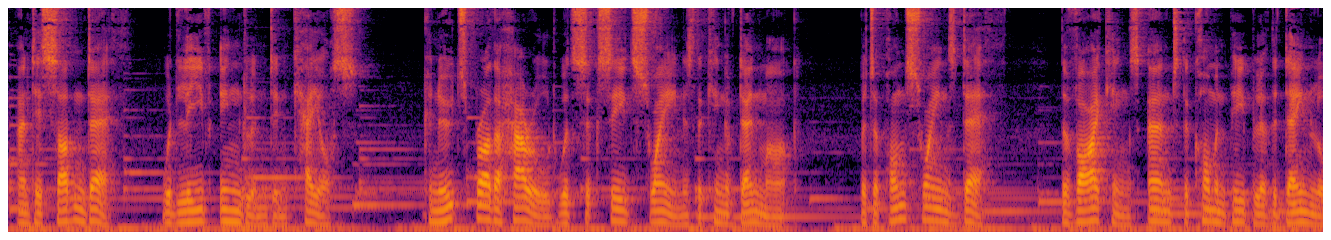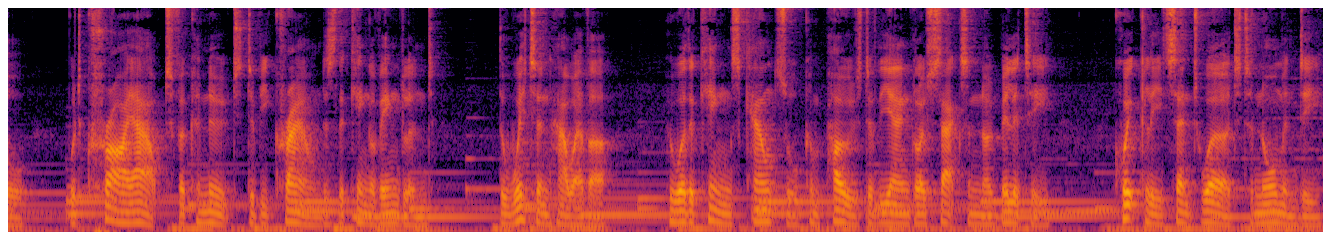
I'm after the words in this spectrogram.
and his sudden death would leave England in chaos. Canute's brother Harold would succeed Sweyn as the King of Denmark, but upon Sweyn's death, the Vikings and the common people of the Danelaw would cry out for Canute to be crowned as the King of England. The Witan, however, who were the king's council composed of the Anglo Saxon nobility, quickly sent word to Normandy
